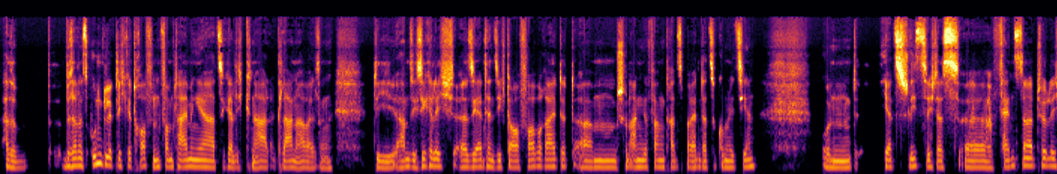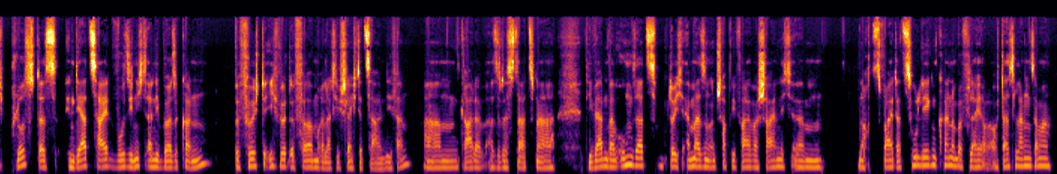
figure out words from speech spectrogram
also besonders unglücklich getroffen. Vom Timing her hat sicherlich Klarna, weil die haben sich sicherlich äh, sehr intensiv darauf vorbereitet, ähm, schon angefangen, transparenter zu kommunizieren. Und jetzt schließt sich das äh, Fenster natürlich, plus dass in der Zeit, wo sie nicht an die Börse können, befürchte ich, wird Affirm relativ schlechte Zahlen liefern. Ähm, Gerade, also das da zu einer, die werden beim Umsatz durch Amazon und Shopify wahrscheinlich ähm, noch weiter zulegen können, aber vielleicht auch, auch das langsamer.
